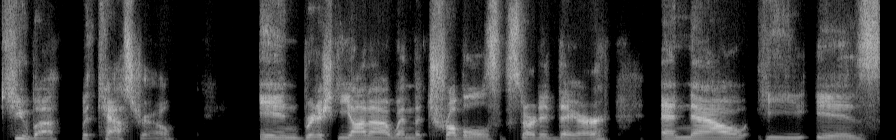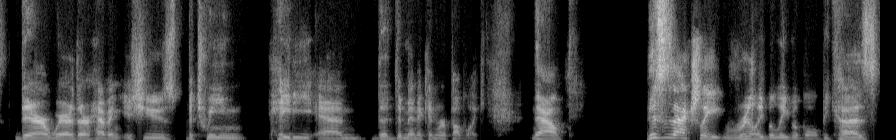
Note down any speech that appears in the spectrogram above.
cuba with castro in british guiana when the troubles started there and now he is there where they're having issues between Haiti and the Dominican Republic. Now, this is actually really believable because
